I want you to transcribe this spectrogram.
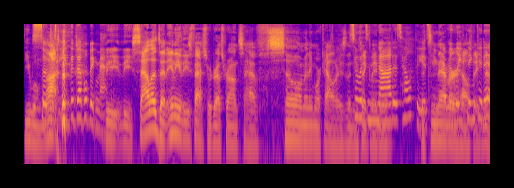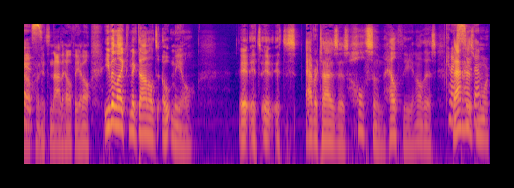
You will So not. just eat the double Big Mac. the the salads at any of these fast food restaurants have so many more calories than so you think they do. It's not as healthy It's as you never really healthy. think it no, is. it's not healthy at all. Even like McDonald's oatmeal, it, it's it, it's advertised as wholesome, healthy, and all this. Can I that sue has them? more.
